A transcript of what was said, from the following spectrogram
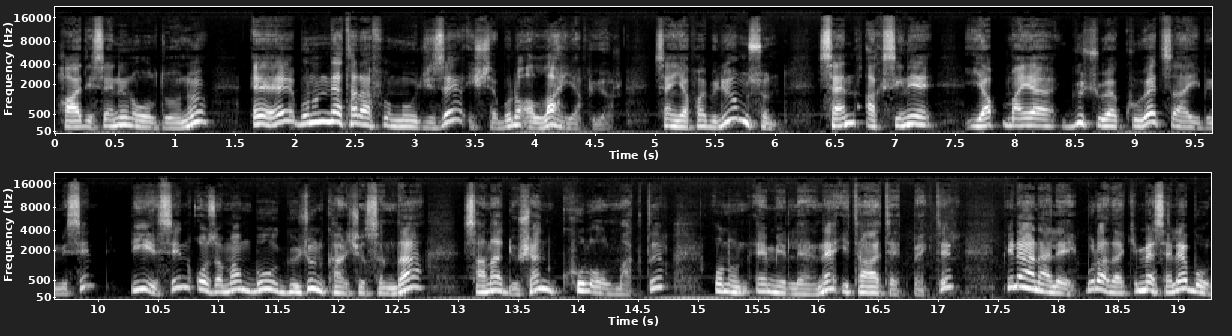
hadisenin olduğunu e bunun ne tarafı mucize? İşte bunu Allah yapıyor. Sen yapabiliyor musun? Sen aksini yapmaya güç ve kuvvet sahibi misin? Değilsin. O zaman bu gücün karşısında sana düşen kul olmaktır. Onun emirlerine itaat etmektir. Binaenaleyh buradaki mesele bu.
